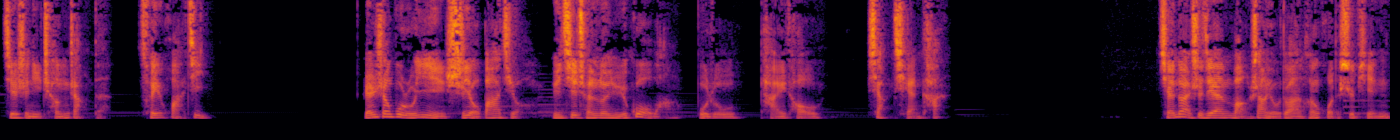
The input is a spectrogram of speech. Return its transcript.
皆是你成长的催化剂。人生不如意十有八九，与其沉沦于过往，不如抬头向前看。前段时间，网上有段很火的视频，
